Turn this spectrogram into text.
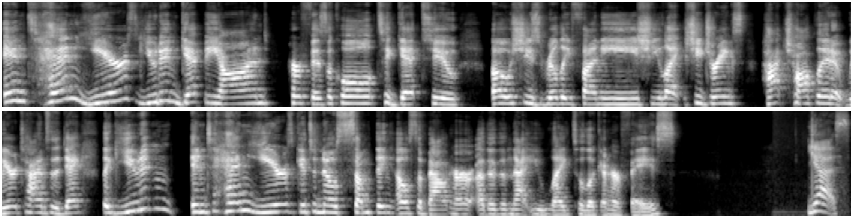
In 10 years, you didn't get beyond her physical to get to, oh, she's really funny. She like she drinks hot chocolate at weird times of the day. Like you didn't in 10 years get to know something else about her other than that you like to look at her face. yes.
